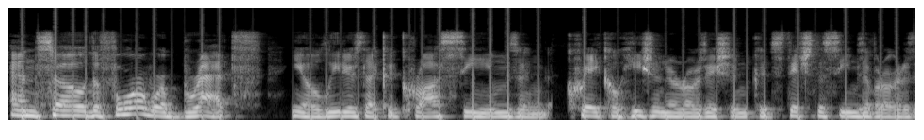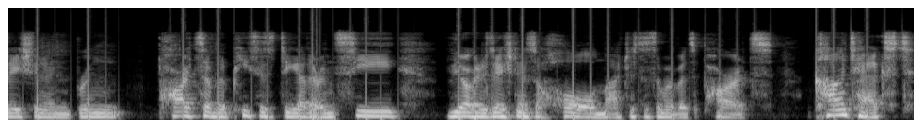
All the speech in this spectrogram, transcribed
and so the four were breadth, you know, leaders that could cross seams and create cohesion in an organization, could stitch the seams of an organization and bring parts of the pieces together and see the organization as a whole, not just as some of its parts. Context,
